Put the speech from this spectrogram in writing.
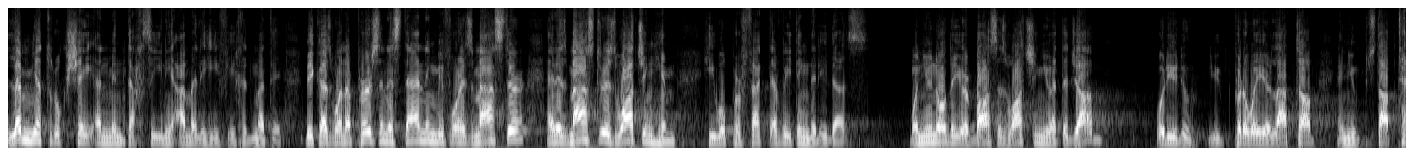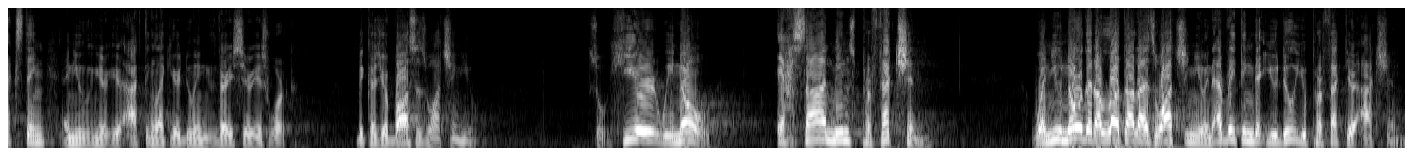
لم يترك شيئا من تحسين عمله في خدمته because when a person is standing before his master and his master is watching him he will perfect everything that he does when you know that your boss is watching you at the job what do you do you put away your laptop and you stop texting and you, you're, you're acting like you're doing very serious work because your boss is watching you so here we know ihsan means perfection when you know that allah ta'ala is watching you and everything that you do you perfect your action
